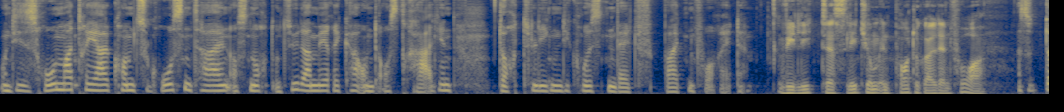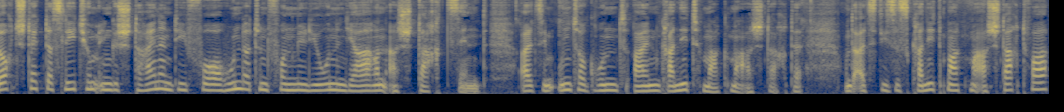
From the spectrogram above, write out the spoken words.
Und dieses Rohmaterial kommt zu großen Teilen aus Nord- und Südamerika und Australien. Dort liegen die größten weltweiten Vorräte. Wie liegt das Lithium in Portugal denn vor? Also dort steckt das Lithium in Gesteinen, die vor Hunderten von Millionen Jahren erstarrt sind, als im Untergrund ein Granitmagma erstarrte. Und als dieses Granitmagma erstarrt war,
